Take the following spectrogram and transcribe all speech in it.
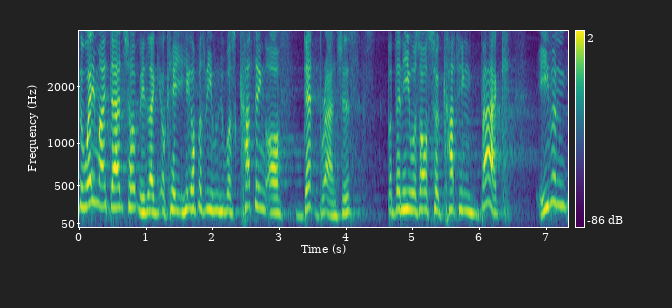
the way my dad showed me, like, okay, he obviously he was cutting off dead branches, but then he was also cutting back even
